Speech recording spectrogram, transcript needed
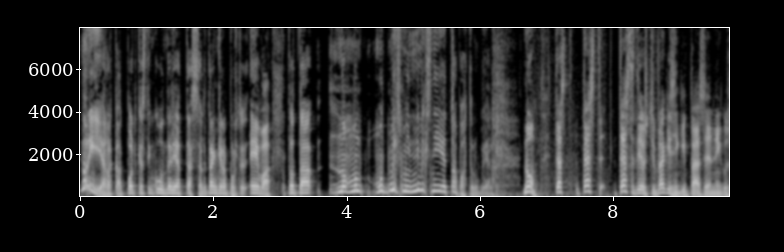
no niin, ja rakkaat podcastin kuuntelijat, tässä oli tämän kerran podcast. Ei vaan, tota, no mutta mut, miksi, miksi niin ei ole tapahtunut vielä? No, tästä, tästä, tästä tietysti väkisinkin pääsee niin kuin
